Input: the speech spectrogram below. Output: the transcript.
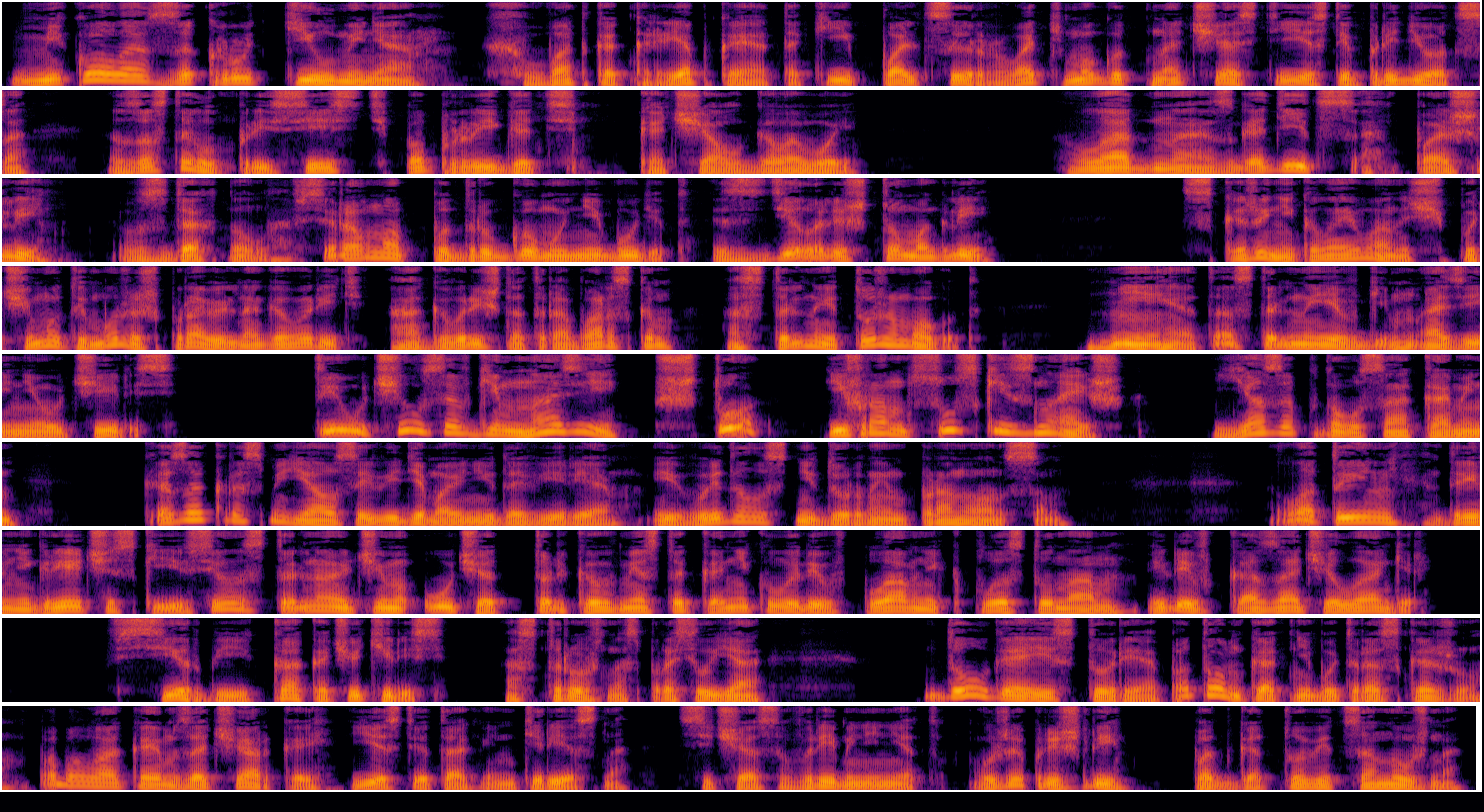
Микола закрутил меня. Хватка крепкая, такие пальцы рвать могут на части, если придется. Заставил присесть, попрыгать, качал головой. «Ладно, сгодится. Пошли». Вздохнул. «Все равно по-другому не будет. Сделали, что могли». «Скажи, Николай Иванович, почему ты можешь правильно говорить, а говоришь на тарабарском, остальные тоже могут?» «Нет, остальные в гимназии не учились». «Ты учился в гимназии? Что? И французский знаешь?» Я запнулся о камень. Казак рассмеялся, видя мое недоверие, и выдал с недурным прононсом. Латынь, древнегреческий и все остальное, чем учат, только вместо каникул или в плавник к пластунам, или в казачий лагерь. «В Сербии как очутились?» – осторожно спросил я. «Долгая история, потом как-нибудь расскажу. Побалакаем за чаркой, если так интересно. Сейчас времени нет, уже пришли, подготовиться нужно».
